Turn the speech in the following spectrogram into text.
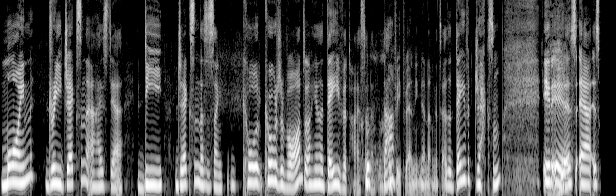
Moin, Dree Jackson. Er heißt ja D. Jackson, das ist ein Co- Codewort. Hier David heißt er. David werden ihn ja dann gezählt. Also David Jackson. It is. Er ist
